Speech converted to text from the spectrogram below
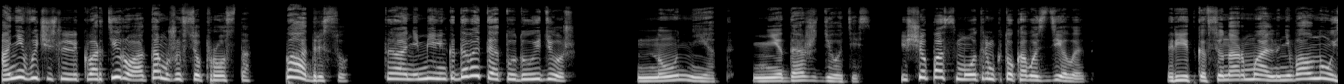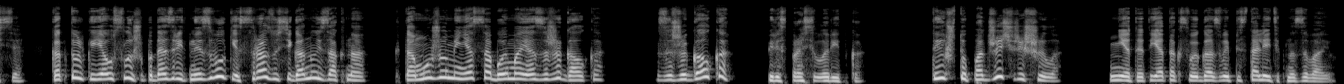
Они вычислили квартиру, а там уже все просто. По адресу. Таня, миленько, давай ты оттуда уйдешь». «Ну нет, не дождетесь. Еще посмотрим, кто кого сделает». «Ритка, все нормально, не волнуйся. Как только я услышу подозрительные звуки, сразу сигану из окна. К тому же у меня с собой моя зажигалка». «Зажигалка?» – переспросила Ритка. «Ты что, поджечь решила?» «Нет, это я так свой газовый пистолетик называю».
